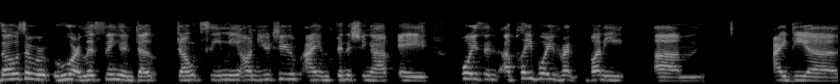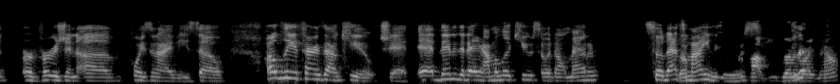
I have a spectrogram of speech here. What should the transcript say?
those who are, who are listening and don't, don't see me on YouTube, I am finishing up a poison, a Playboy Bun- Bunny um, idea or version of Poison Ivy. So hopefully it turns out cute. Shit. At the end of the day, I'm gonna look cute, so it don't matter. So that's Nope. my news. Hot glue gunning right now?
